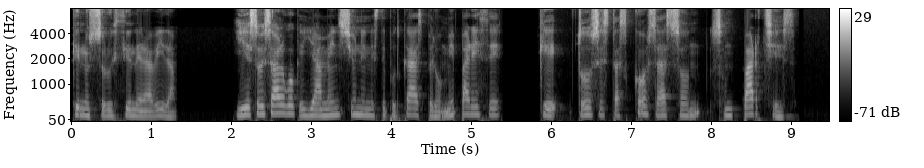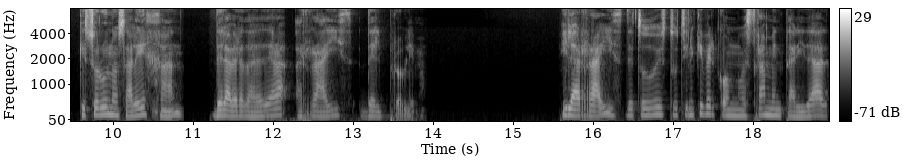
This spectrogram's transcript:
que nos solucione la vida. Y eso es algo que ya mencioné en este podcast, pero me parece que todas estas cosas son, son parches que solo nos alejan de la verdadera raíz del problema. Y la raíz de todo esto tiene que ver con nuestra mentalidad,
